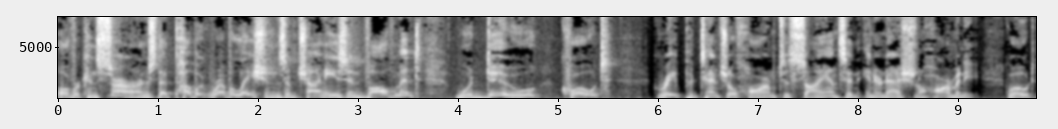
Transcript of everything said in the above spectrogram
over concerns that public revelations of Chinese involvement would do, quote, great potential harm to science and international harmony. Quote,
